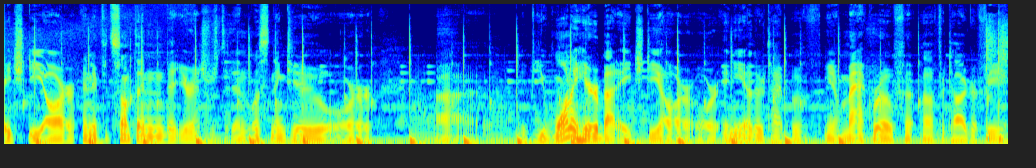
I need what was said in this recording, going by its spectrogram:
HDR, and if it's something that you're interested in listening to, or uh, if you want to hear about HDR or any other type of you know macro uh, photography,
